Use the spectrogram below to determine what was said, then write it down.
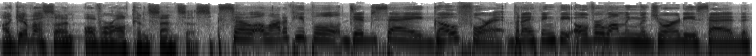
Uh, give us an overall consensus. So a lot of people did say go for it, but I think the overwhelming majority said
